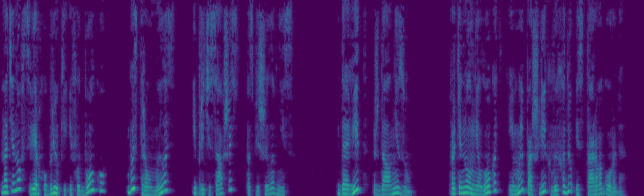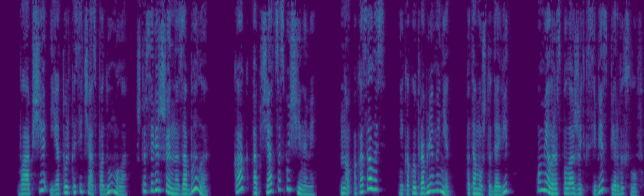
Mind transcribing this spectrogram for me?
Натянув сверху брюки и футболку, быстро умылась и, причесавшись, поспешила вниз. Давид ждал внизу. Протянул мне локоть, и мы пошли к выходу из старого города. Вообще, я только сейчас подумала, что совершенно забыла, как общаться с мужчинами. Но оказалось, никакой проблемы нет, потому что Давид умел расположить к себе с первых слов.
